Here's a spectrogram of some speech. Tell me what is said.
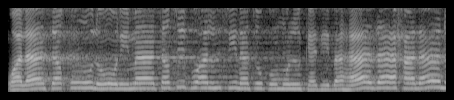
ولا تقولوا لما تصف ألسنتكم الكذب هذا حلال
